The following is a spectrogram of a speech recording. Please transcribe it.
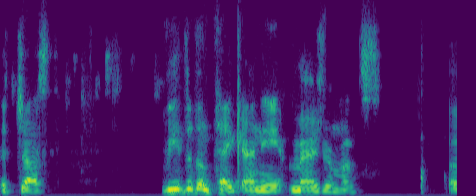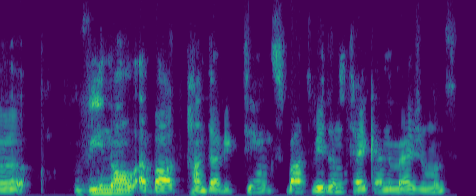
It just we didn't take any measurements. Uh, we know about pandemic things, but we didn't take any measurements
